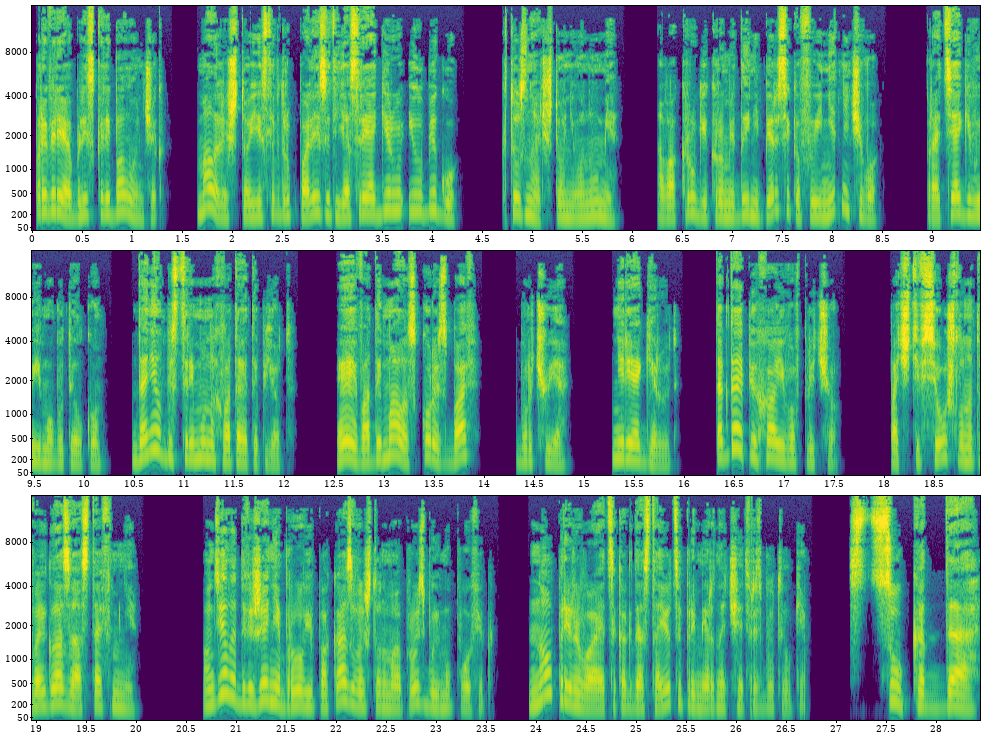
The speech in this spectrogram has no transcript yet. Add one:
Проверяю, близко ли баллончик. Мало ли что, если вдруг полезет, я среагирую и убегу. Кто знает, что у него на уме. А в округе, кроме дыни, персиков, и нет ничего. Протягиваю ему бутылку. Данил без церемона хватает и пьет. «Эй, воды мало, скорость сбавь!» Бурчу я. Не реагирует. Тогда я пихаю его в плечо. «Почти все ушло на твои глаза, оставь мне». Он делает движение бровью, показывая, что на мою просьбу ему пофиг. Но прерывается, когда остается примерно четверть бутылки. «Сука, да!»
